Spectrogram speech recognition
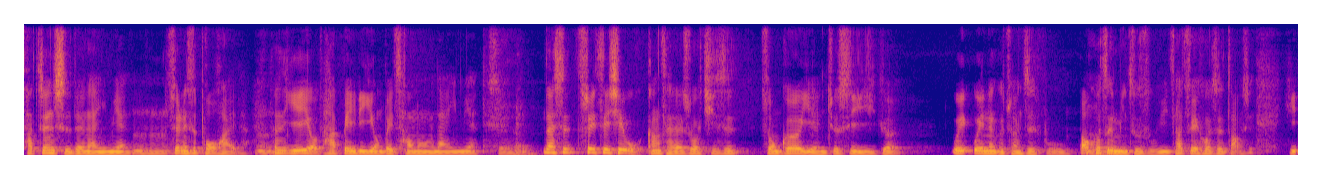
它真实的那一面，嗯、虽然是破坏的、嗯，但是也有他被利用、被操弄的那一面。是。但是，所以这些我刚才来说，其实总归而言，就是一个为为那个专制服务，包括这个民族主义，它最后是导致也。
